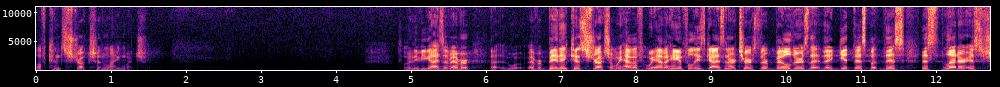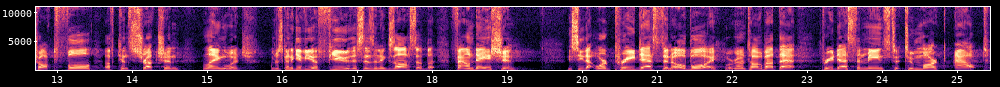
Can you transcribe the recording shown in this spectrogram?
of construction language. So, any of you guys have ever uh, ever been in construction? We have a, we have a handful of these guys in our church. They're builders. They, they get this, but this this letter is chocked full of construction language. I'm just going to give you a few. This isn't exhaustive, but foundation. You see that word predestined. Oh boy, we're going to talk about that. Predestined means to, to mark out.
